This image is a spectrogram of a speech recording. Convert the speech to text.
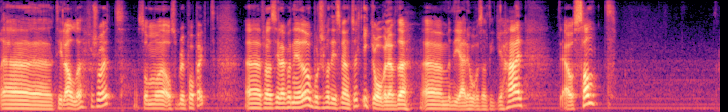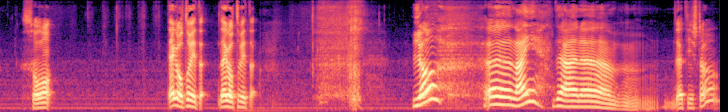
Eh, til alle, for så vidt. Som også blir påpekt. Eh, fra Sila Conido, bortsett fra de som eventuelt ikke overlevde. Eh, men de er i hovedsak ikke her. Det er jo sant. Så Det er godt å vite. Det er godt å vite. Ja Nei, det er Det er tirsdag.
